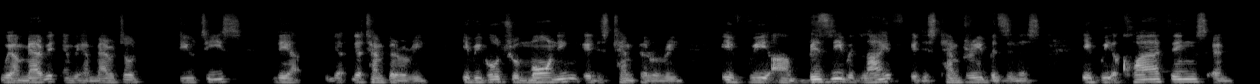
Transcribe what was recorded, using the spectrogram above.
we are married and we have marital duties, they are they're, they're temporary. If we go through mourning, it is temporary. If we are busy with life, it is temporary busyness. If we acquire things and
